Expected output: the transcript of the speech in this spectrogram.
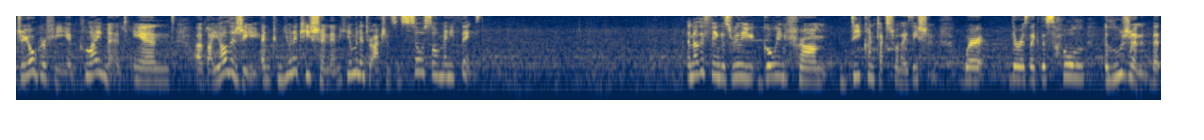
geography, and climate, and uh, biology, and communication, and human interactions, and so, so many things. Another thing is really going from decontextualization, where there is like this whole illusion that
